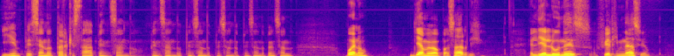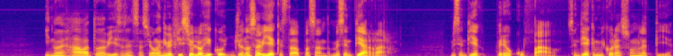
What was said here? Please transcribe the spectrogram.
Y empecé a notar que estaba pensando, pensando, pensando, pensando, pensando, pensando. Bueno, ya me va a pasar, dije. El día lunes fui al gimnasio, y no dejaba todavía esa sensación. A nivel fisiológico, yo no sabía qué estaba pasando. Me sentía raro. Me sentía preocupado. Sentía que mi corazón latía.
